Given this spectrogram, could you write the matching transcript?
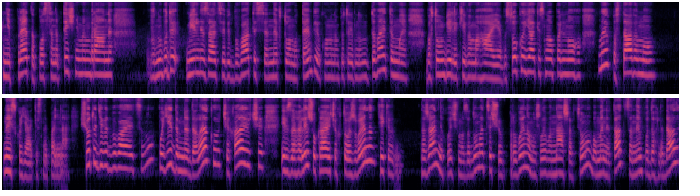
ні пре та постсинаптичні мембрани. Воно буде мільнізація відбуватися не в тому темпі, якому нам потрібно. Ну, давайте ми в автомобіль, який вимагає високоякісного пального, ми поставимо низькоякісне пальне. Що тоді відбувається? Ну, поїдемо недалеко, чихаючи і взагалі шукаючи, хто ж винен, тільки. На жаль, не хочемо задуматися, що провина, можливо, наша в цьому, бо ми не так за ним подоглядали,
